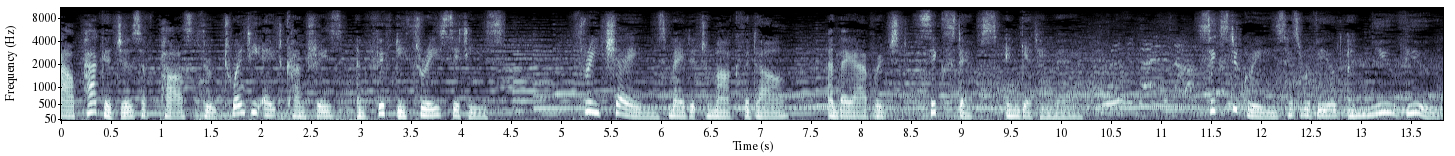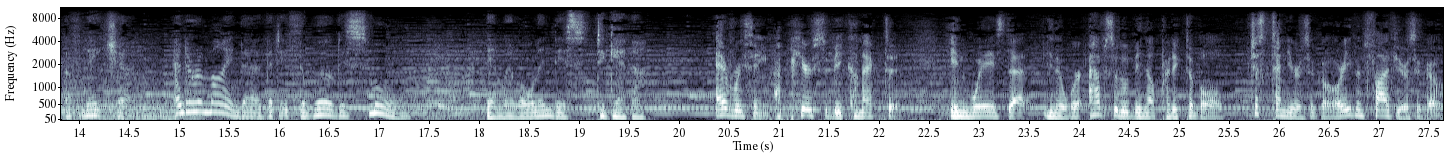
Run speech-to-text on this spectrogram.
Our packages have passed through 28 countries and 53 cities. Three chains made it to Marc Vidal, and they averaged six steps in getting there. Six Degrees has revealed a new view of nature and a reminder that if the world is small, then we're all in this together. Everything appears to be connected in ways that you know were absolutely not predictable just 10 years ago or even five years ago.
